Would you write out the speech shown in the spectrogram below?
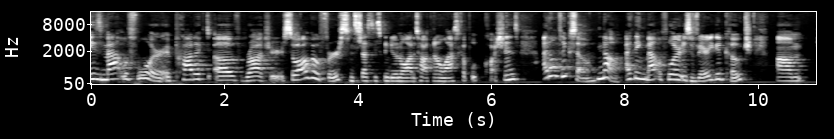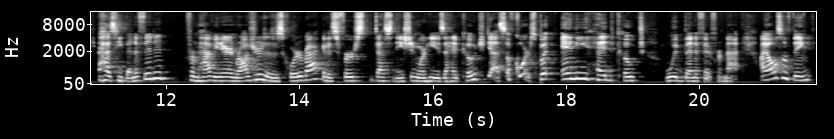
is Matt LaFleur a product of Rodgers? So I'll go first since Jesse's been doing a lot of talking on the last couple questions. I don't think so. No, I think Matt LaFleur is a very good coach. Um, has he benefited from having Aaron Rodgers as his quarterback at his first destination where he is a head coach? Yes, of course. But any head coach would benefit from that. I also think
